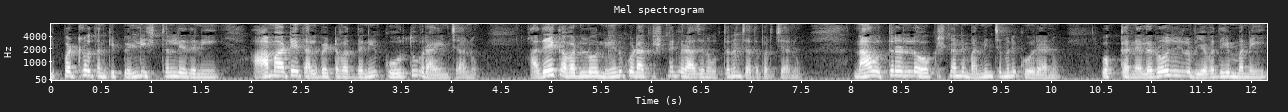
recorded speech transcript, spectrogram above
ఇప్పట్లో తనకి పెళ్ళి ఇష్టం లేదని ఆ మాటే తలపెట్టవద్దని కోరుతూ వ్రాయించాను. అదే కవర్లో నేను కూడా కృష్ణకి రాసిన ఉత్తరం జతపరిచాను. నా ఉత్తరంలో కృష్ణని మన్నించమని కోరాను. ఒక్క నెల రోజుల వ్యవధి ఇమ్మని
